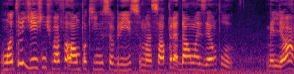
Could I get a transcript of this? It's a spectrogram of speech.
Um outro dia a gente vai falar um pouquinho sobre isso, mas só para dar um exemplo melhor.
